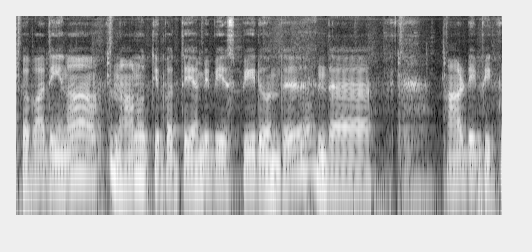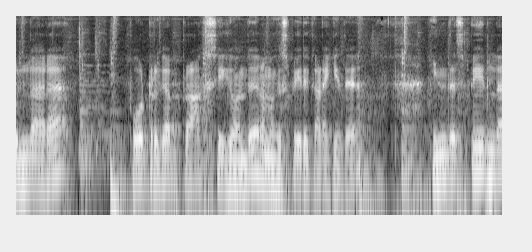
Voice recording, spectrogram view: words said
இப்போ பார்த்தீங்கன்னா நானூற்றி பத்து எம்பிபிஎஸ் ஸ்பீடு வந்து இந்த ஆர்டிபிக்குள்ளார போட்டிருக்க ப்ராக்ஸிக்கு வந்து நமக்கு ஸ்பீடு கிடைக்கிது. இந்த ஸ்பீடில்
